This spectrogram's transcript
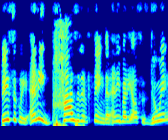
basically any positive thing that anybody else is doing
